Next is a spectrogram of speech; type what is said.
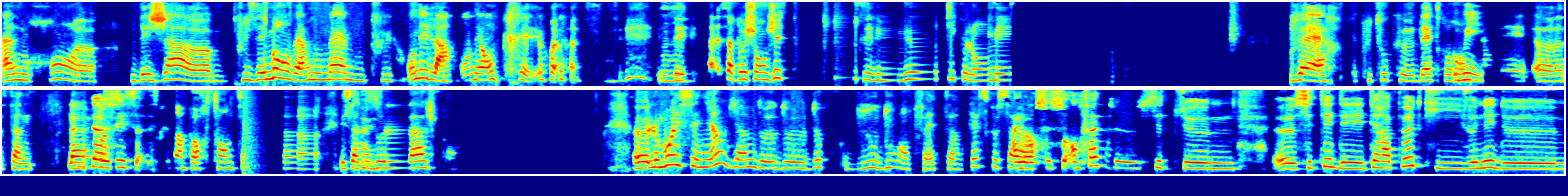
Elle nous rend déjà plus aimants vers nous-mêmes. Plus, on est là, on est ancré. Voilà. Mhm. Ça peut changer toutes les bibliothèques que l'on met vers plutôt que d'être oui. Euh, ça, La pause est très importante et ça nous soulage. Euh, le mot essénien vient de, d'où en fait? Qu'est-ce que ça Alors, en fait, euh, euh, c'était des thérapeutes qui venaient de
